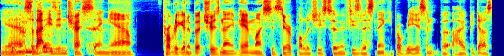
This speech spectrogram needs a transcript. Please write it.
Yeah, so that is interesting. Yeah. yeah. Probably going to butcher his name here. My sincere apologies to him if he's listening. He probably isn't, but I hope he does.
